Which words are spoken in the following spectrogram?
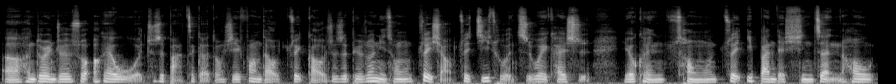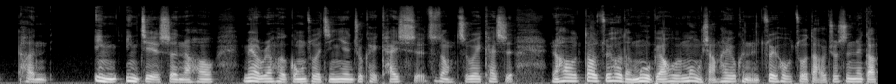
呃很多人就是说 OK 我就是把这个东西放到最高，就是比如说你从最小最基础的职位开始，有可能从最一般的行政，然后很。应应届生，然后没有任何工作经验就可以开始这种职位开始，然后到最后的目标或者梦想，他有可能最后做到就是那个，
